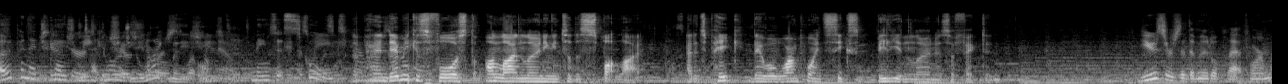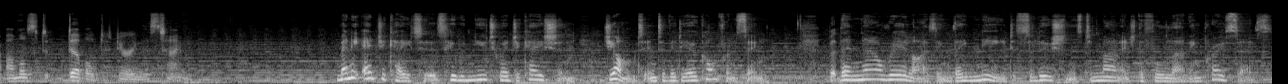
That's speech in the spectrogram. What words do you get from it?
Open education technology like Moodle means that schools... The pandemic has forced online learning into the spotlight. At its peak, there were 1.6 billion learners affected. Users of the Moodle platform almost doubled during this time. Many educators who were new to education jumped into video conferencing, but they're now realising they need solutions to manage the full learning process.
